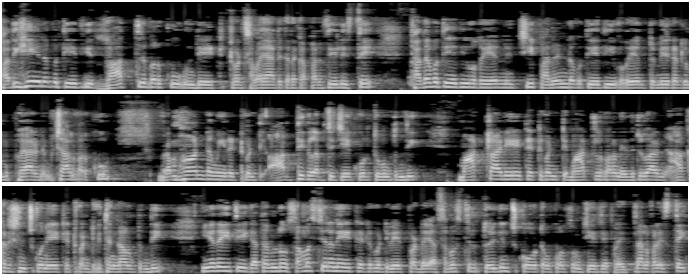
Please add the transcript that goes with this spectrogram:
పదిహేనవ తేదీ రాత్రి వరకు ఉండేటటువంటి సమయాన్ని కనుక పరిశీలిస్తే పదవ తేదీ ఉదయం నుంచి పన్నెండవ తేదీ ఉదయం తొమ్మిది గంటల ముప్పై ఆరు నిమిషాల వరకు బ్రహ్మాండ బ్రహ్మాండమైనటువంటి ఆర్థిక లబ్ధి చేకూరుతూ ఉంటుంది. మాట్లాడేటటువంటి మాటల వలన ఎదుటివారిని ఆకర్షించుకునేటటువంటి విధంగా ఉంటుంది. ఏదైతే గతంలో సమస్యలు అనేటటువంటివి ఏర్పడ్డాయి ఆ సమస్యలు తొలగించుకోవటం కోసం చేసే ప్రయత్నాలు ఫలిస్తాయి.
